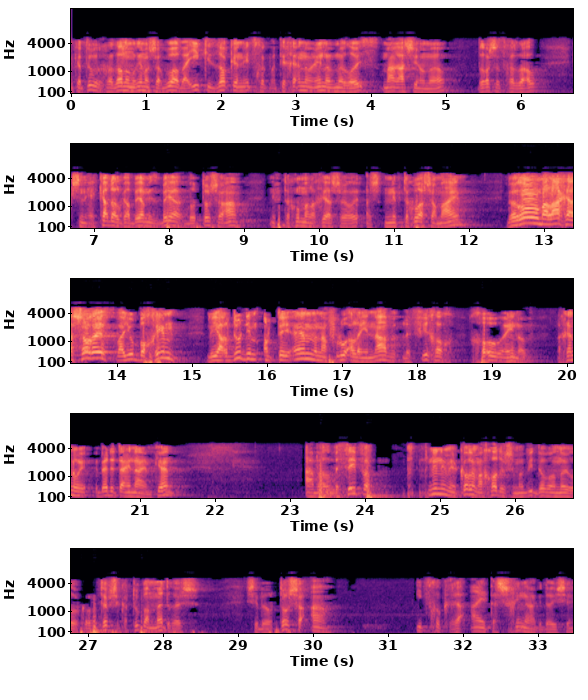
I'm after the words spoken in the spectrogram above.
כתוב, חז"ל אומרים השבוע, ויהי כי זוקן יצחק ותיכנו עיניו מרויס, מה רש"י אומר? דרושת חז"ל, כשנעקד על גבי המזבח באותו שעה נפתחו, מלאכי השור... נפתחו השמיים, וראו מלאכי השורס והיו בוכים וירדו דמעותיהם ונפלו על עיניו לפיכוך חור עיניו. לכן הוא איבד את העיניים, כן? אבל בספר פנינים יקורם החודש שמביא דובר נוירו, כותב שכתוב במדרש שבאותו שעה יצחוק ראה את השכינה הקדושה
